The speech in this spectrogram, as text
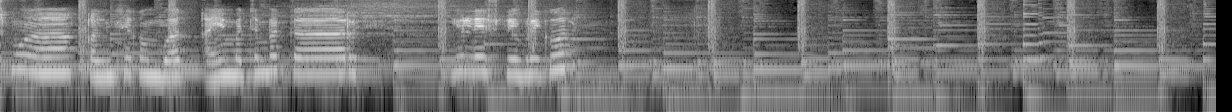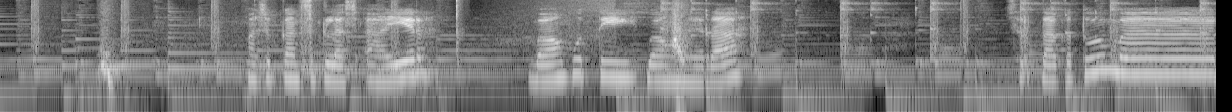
semua, kali ini saya akan membuat ayam bacem bakar. Yuk lihat video berikut. Masukkan segelas air Bawang putih, bawang merah Serta ketumbar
